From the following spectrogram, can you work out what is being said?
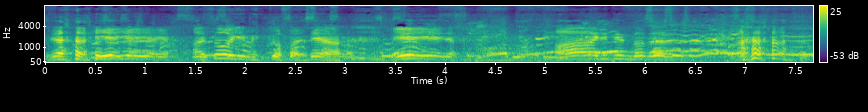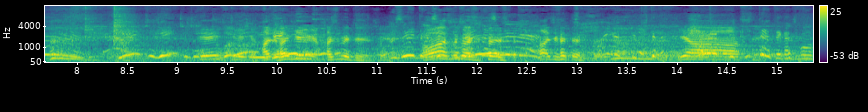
いやいでやてんのそう。そう。そう。元気元気初めてでしょ初めてああすごい初めていや来てって感じも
